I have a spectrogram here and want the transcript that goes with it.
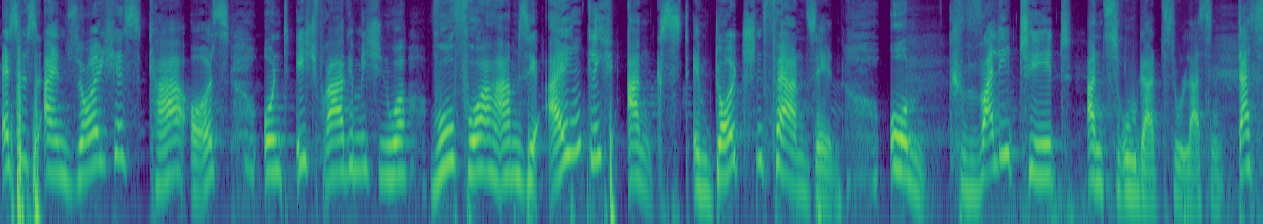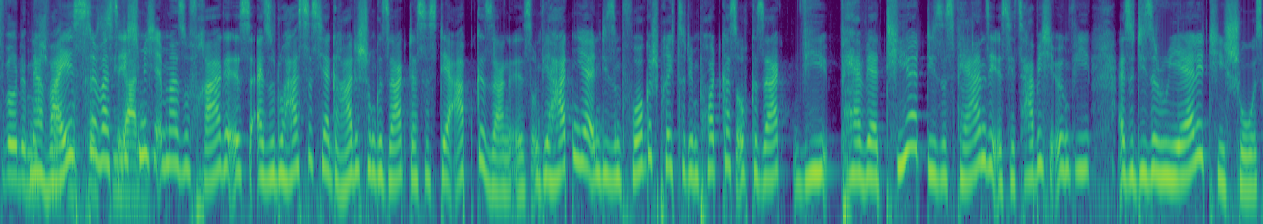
Es ist ein solches Chaos und ich frage mich nur, wovor haben Sie eigentlich Angst im deutschen Fernsehen, um Qualität ans Ruder zu lassen? Das würde mich Na, weißt du, was ich mich immer so frage, ist, also du hast es ja gerade schon gesagt, dass es der Abgesang ist. Und wir hatten ja in diesem Vorgespräch zu dem Podcast auch gesagt, wie pervertiert dieses Fernsehen ist. Jetzt habe ich irgendwie, also diese Reality-Shows,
